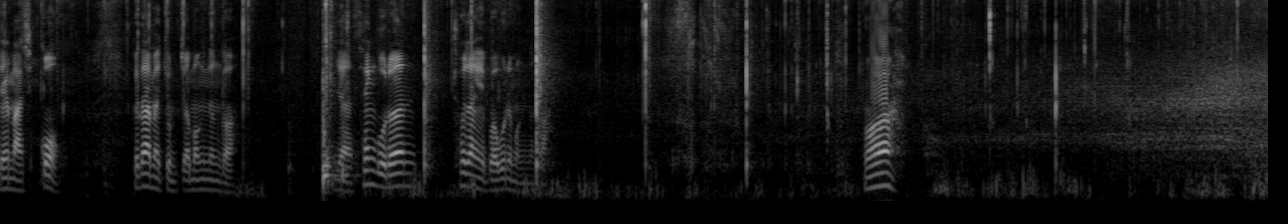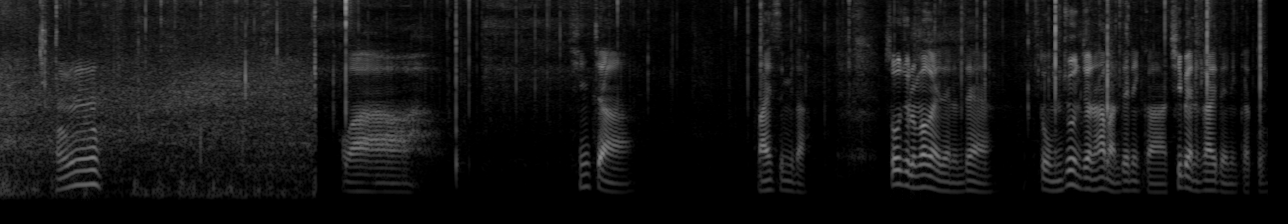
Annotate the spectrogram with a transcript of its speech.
제일 맛있고 그 다음에 좀 쪄먹는 거 이제 생굴은 초장에 버무려 먹는 거 와. 음. 와. 진짜 맛있습니다. 소주를 먹어야 되는데 또 음주운전을 하면 안 되니까 집에는 가야 되니까 또.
